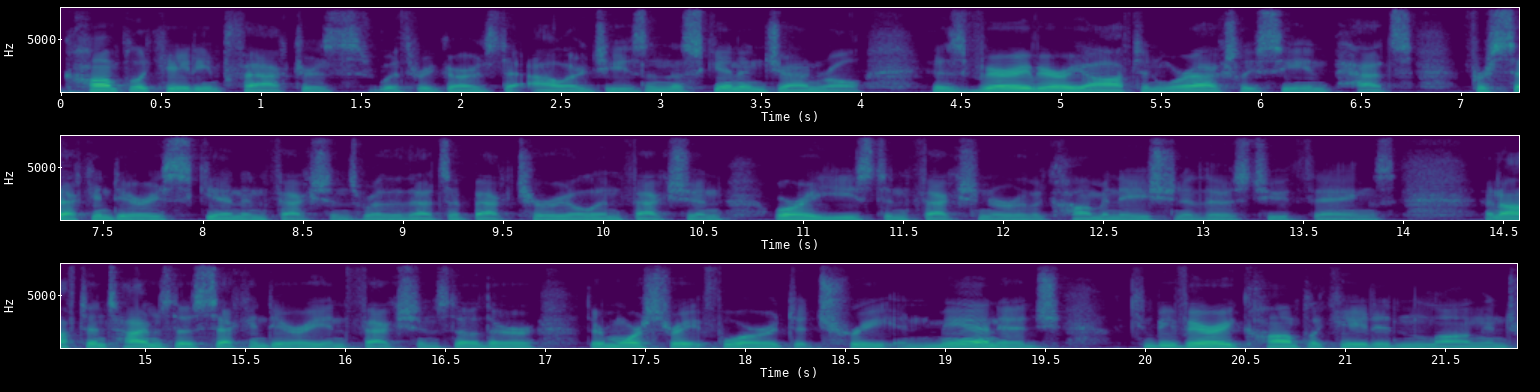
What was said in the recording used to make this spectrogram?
complicating factors with regards to allergies and the skin in general is very, very often we're actually seeing pets for secondary skin infections, whether that's a bacterial infection or a yeast infection or the combination of those two things. And oftentimes those secondary infections, though they're, they're more straightforward to treat and manage, can be very complicated and long and,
